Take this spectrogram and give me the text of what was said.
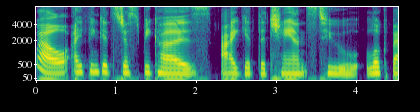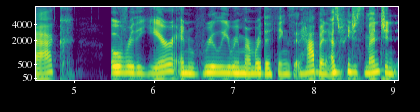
Well, I think it's just because I get the chance to look back over the year and really remember the things that happened. As we just mentioned,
